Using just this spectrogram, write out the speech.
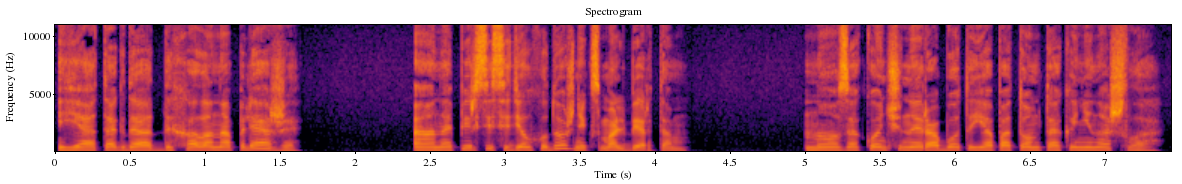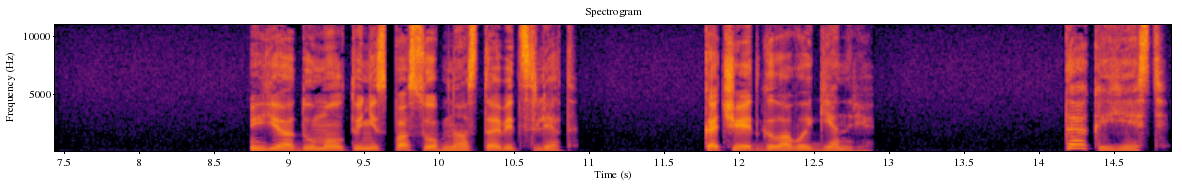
Я тогда отдыхала на пляже, а на пирсе сидел художник с мольбертом. Но законченной работы я потом так и не нашла. «Я думал, ты не способна оставить след», — качает головой Генри. «Так и есть»,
